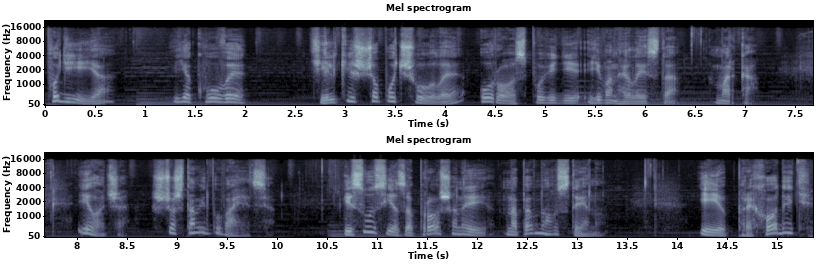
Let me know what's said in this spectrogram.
подія, яку ви тільки що почули у розповіді євангелиста Марка. І отже, що ж там відбувається? Ісус є запрошений на певну гостину. І приходить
